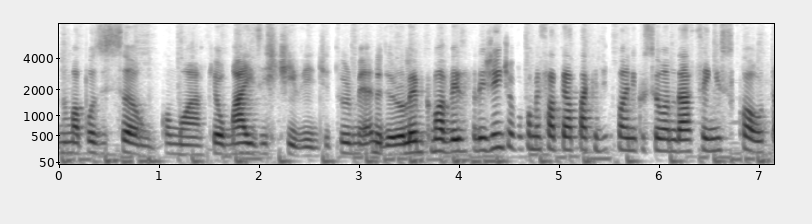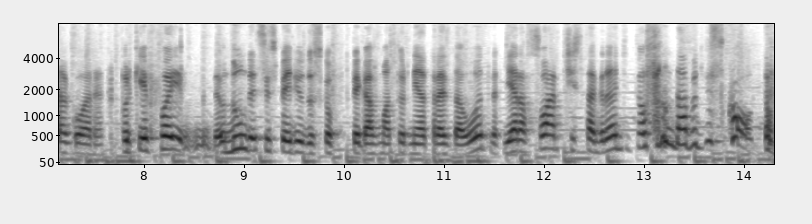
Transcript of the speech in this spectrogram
numa posição como a que eu mais estive de tour manager, eu lembro que uma vez eu falei, gente, eu vou começar a ter ataque de pânico se eu andar sem escolta agora. Porque foi num desses períodos que eu pegava uma turnê atrás da outra e era só artista grande, então eu só andava de escolta.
